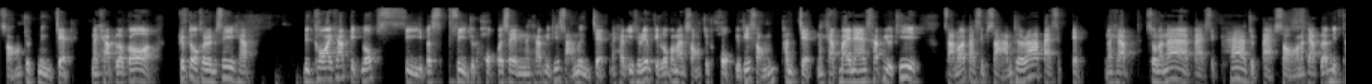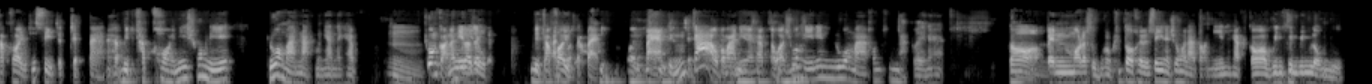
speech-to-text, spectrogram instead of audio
1,882.17 นะครับ แล้วก็คริปโตเคอเรนซีครับบิตคอยครับติดลบ4 4.6%นะครับอยู่ที่ 37,000นะครับ Ethereum ติดลบประมาณ 2.6 อยู่ที่ 2,007นะครับ Binance ครับอยู่ที่ 383 Terra 81นะครับ Solana 85.82นะครับแล้ว Bitkub Coin อยู่ที่ 4.78นะครับ Bitkub Coin นี่ช่วงนี้ร่วงมาหนักเหมือนกันนะครับอืมช่วงก่อนหน้านี้เราจะ บิตคับคอยอยู่แปลกแปดถึงเก้าประมาณนี้นะครับ แต่ว่าช่วงนี้นี่ร่วงมาค่อนข้างหนักเลยนะฮะก็เป็นมรสุมของคริปโตเคอเรนซีในช่วงเวลาตอนนี้นะครับ ก็วิ่งขึ้นวิ่งลงอยู่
